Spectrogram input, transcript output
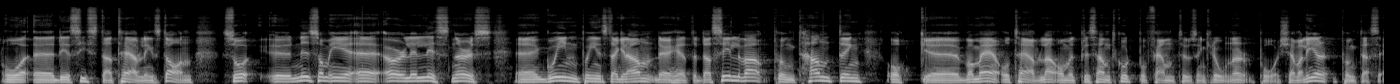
Och eh, det är sista tävlingsdagen. Så eh, ni som är eh, early listeners, eh, gå in på Instagram där jag heter dasilva.hunting och eh, var med och tävla om ett presentkort på 5000 kronor på chevalier.se.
